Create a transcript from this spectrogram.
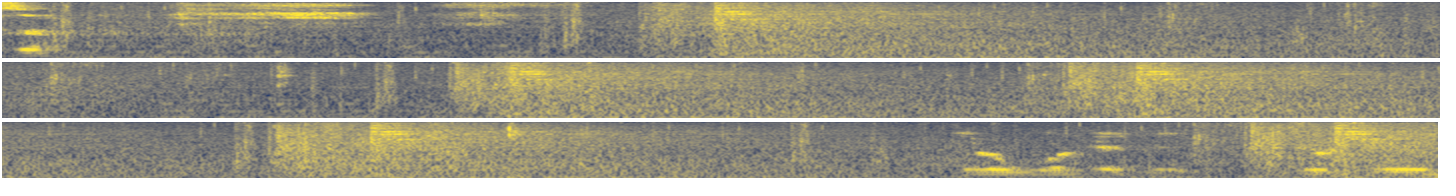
One-handed. One-handed.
